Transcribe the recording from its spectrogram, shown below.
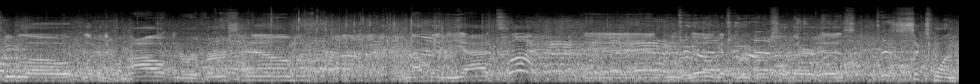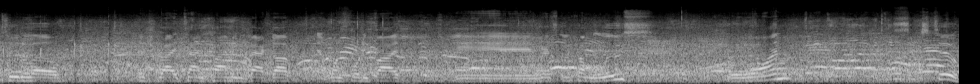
Tutolo looking to come out, going to reverse him. Nothing yet. And he will get the reversal. There it is. 6-1 Tutolo. This ride time climbing back up at 145. And Grant's going to come loose for one. 6-2.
